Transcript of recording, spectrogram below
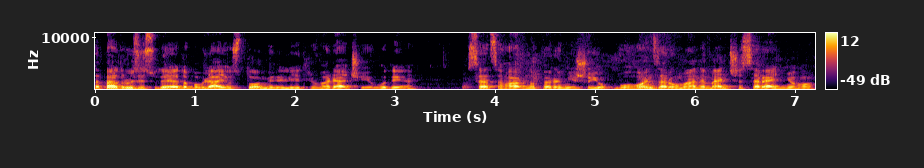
Тепер, друзі, сюди я додаю 100 мл гарячої води. Все це гарно перемішую. Вогонь зараз у мене менше середнього.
